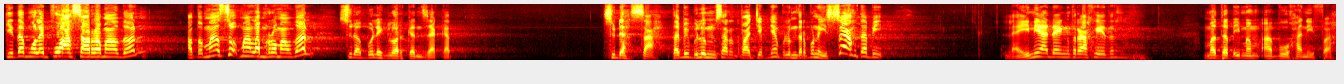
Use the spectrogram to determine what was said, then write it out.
kita mulai puasa Ramadan atau masuk malam Ramadan sudah boleh keluarkan zakat. Sudah sah, tapi belum syarat wajibnya belum terpenuhi. Sah tapi. Nah, ini ada yang terakhir. Madhab Imam Abu Hanifah.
